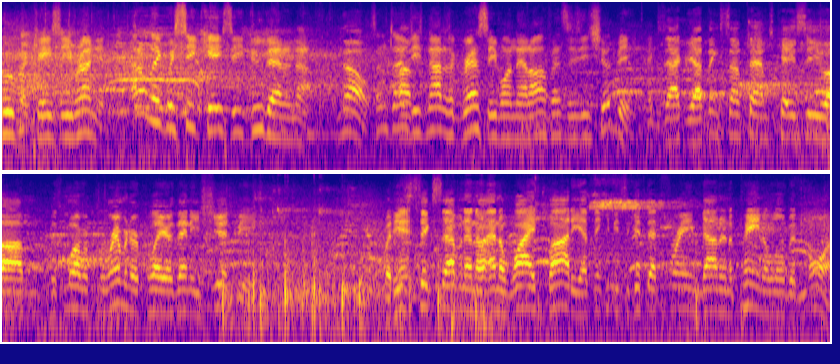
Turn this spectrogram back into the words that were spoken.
move by Casey Runyon. I don't think we see Casey do that enough. No. Sometimes um, he's not as aggressive on that offense as he should be. Exactly. I think sometimes Casey um, is more of a perimeter player than he should be. But he's six seven and a, and a wide body. I think he needs to get that frame down in the paint a little bit more.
